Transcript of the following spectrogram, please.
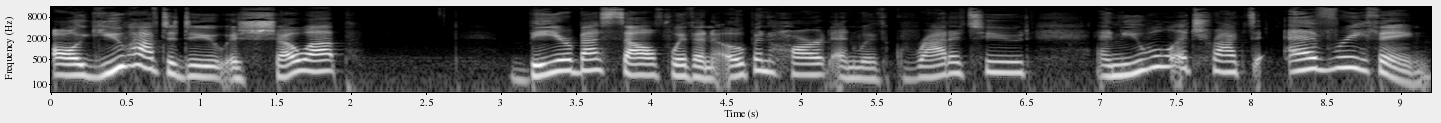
All you have to do is show up, be your best self with an open heart and with gratitude, and you will attract everything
